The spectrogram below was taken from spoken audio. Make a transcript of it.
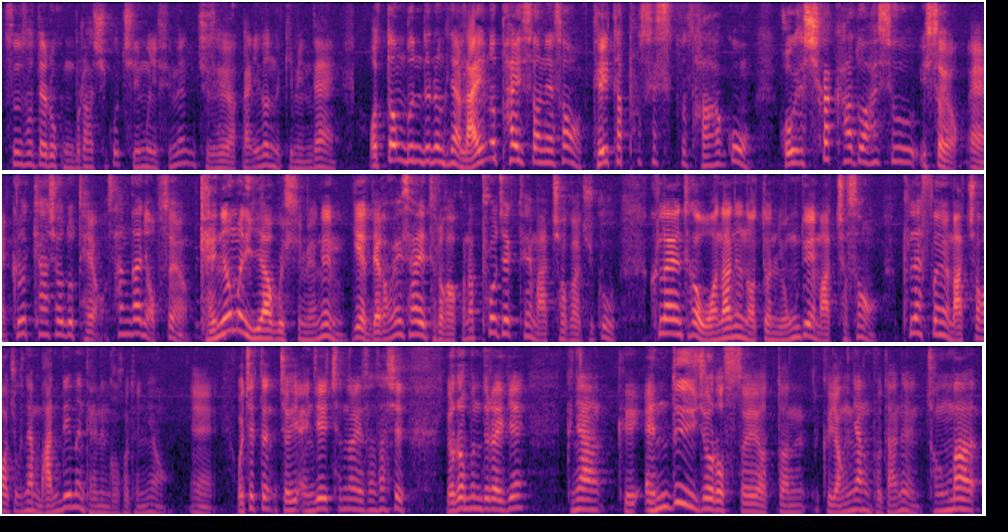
순서대로 공부를 하시고 질문 있으면 주세요. 약간 이런 느낌인데 어떤 분들은 그냥 Rhino Python에서 데이터 프로세스도 다 하고 거기서 시각화도 할 수 있어요. 예, 그렇게 하셔도 돼요. 상관이 없어요. 개념을 이해하고 있으면은 이게 내가 회사에 들어가거나 프로젝트에 맞춰 가지고 클라이언트가 원하는 어떤 용도에 맞춰서 플랫폼에 맞춰 가지고 그냥 만들면 되는 거거든요. 예, 어쨌든 저희 NJ 채널에서 사실 여러분들에게 그냥 그 end user로서의 어떤 그 역량보다는 정말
